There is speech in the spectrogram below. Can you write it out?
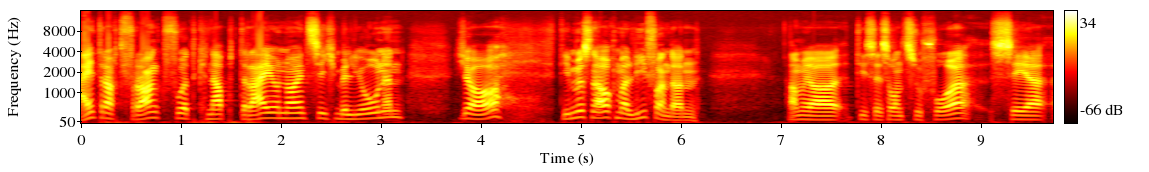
Eintracht Frankfurt knapp 93 Millionen. Ja, die müssen auch mal liefern dann haben ja die Saison zuvor sehr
